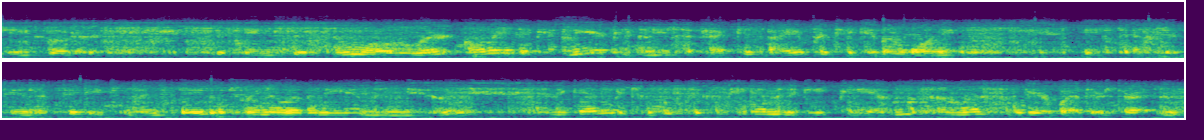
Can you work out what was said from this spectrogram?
message encoder. The same system will alert only the county or counties affected by a particular warning. These tests are conducted each Wednesday between 11 a.m. and noon, and again between 6 p.m. and 8 p.m. unless severe weather threatens.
